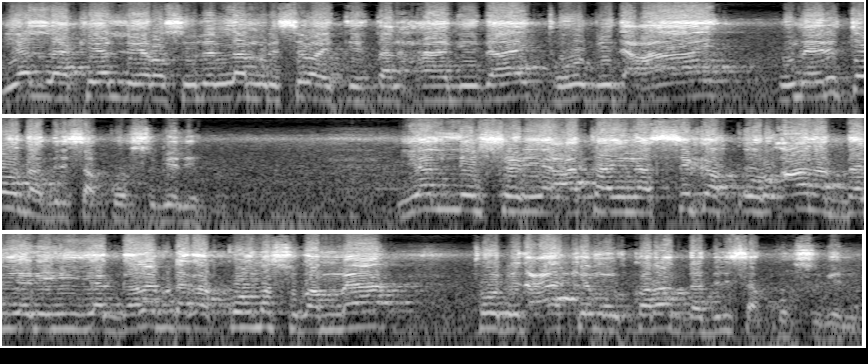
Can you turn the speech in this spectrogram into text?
يلا كيل رسول الله من سوى تنحاجي داي تو بدعاي ومن تو تدرس كورس جلي. يلي الشريعة ينسك القرآن الدليل هي قلب دقا كوما سقما تو بدعاك منكرات تدرس كورس جلي.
